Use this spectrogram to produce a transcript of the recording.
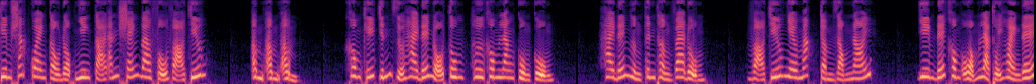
Kim sắc quan cầu đột nhiên tỏa ánh sáng bao phủ võ chiếu. Âm âm âm. Không khí chính giữa hai đế nổ tung, hư không lăn cuồn cuộn. Hai đế ngừng tinh thần va đụng. Võ chiếu nheo mắt trầm giọng nói. Diêm đế không ổn là thủy hoàng đế.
